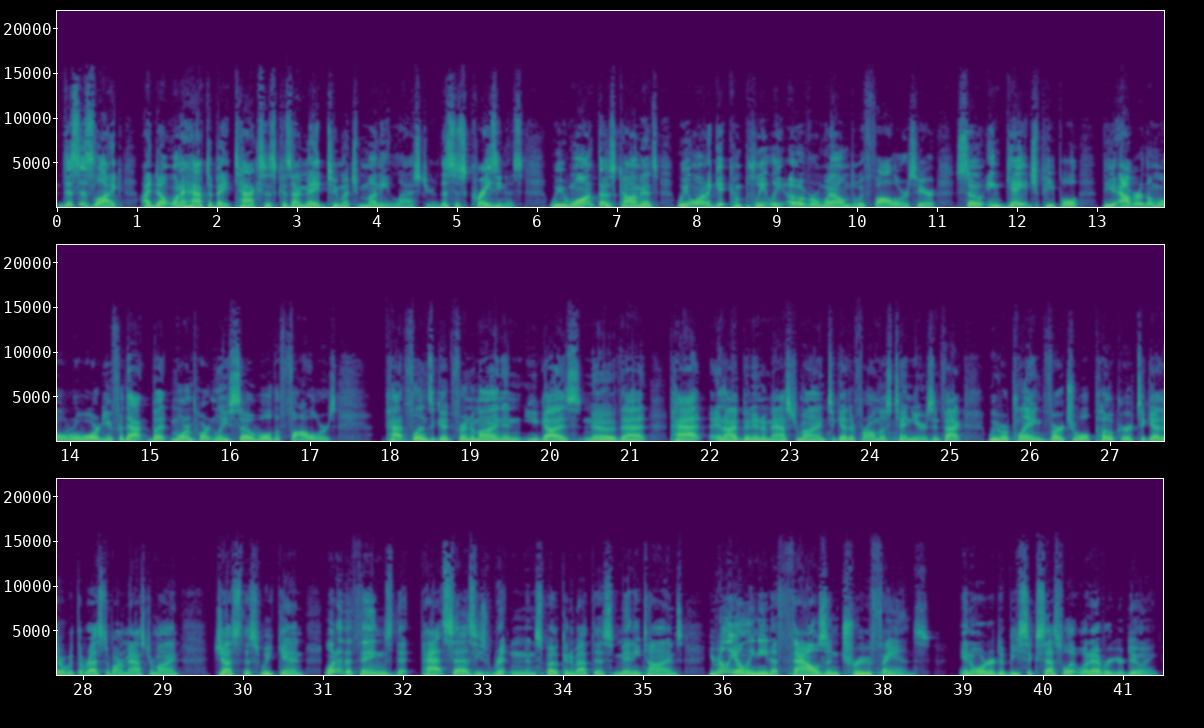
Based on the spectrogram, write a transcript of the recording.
this is like, I don't want to have to pay taxes because I made too much money last year. This is craziness. We want those comments. We want to get completely overwhelmed with followers here. So engage people. The algorithm will reward you for that, but more importantly, so will the followers. Pat Flynn's a good friend of mine, and you guys know that Pat and I have been in a mastermind together for almost 10 years. In fact, we were playing virtual poker together with the rest of our mastermind just this weekend. One of the things that Pat says, he's written and spoken about this many times, you really only need a thousand true fans in order to be successful at whatever you're doing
